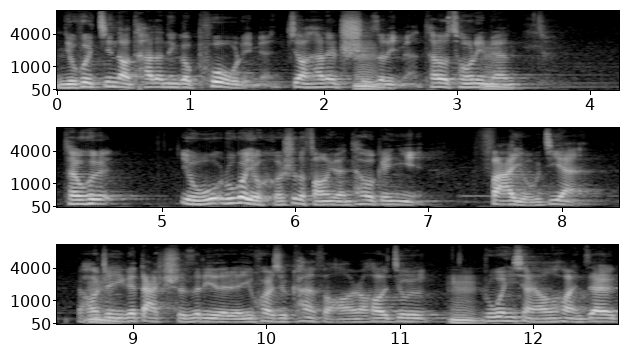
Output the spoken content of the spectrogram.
你就会进到他的那个 pool 里面，进到他的池子里面，他就从里面，它会有如果有合适的房源，他会给你发邮件，然后这一个大池子里的人一块儿去看房，然后就嗯如果你想要的话，你再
